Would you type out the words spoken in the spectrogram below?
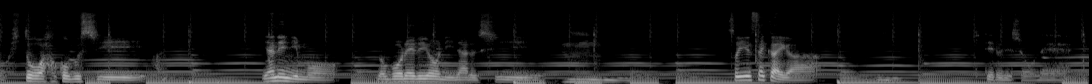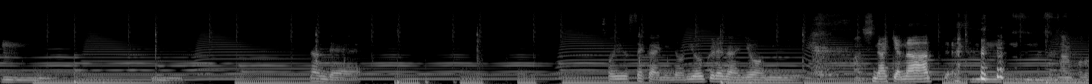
と人を運ぶし、屋根にも登れるようになるし、うん。そういう世界がうん。来てるでしょうね。うん。なんで、そういう世界に乗り遅れないようにはい。しなきゃなって。うん。うん。なるほど。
